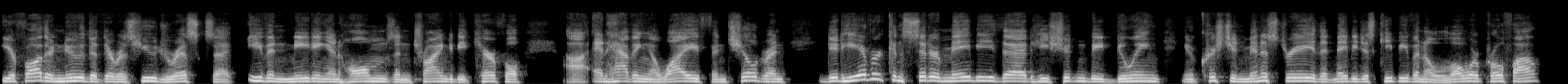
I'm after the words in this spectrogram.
Your father knew that there was huge risks, at even meeting in homes and trying to be careful uh, and having a wife and children, did he ever consider maybe that he shouldn't be doing, you know, Christian ministry, that maybe just keep even a lower profile?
